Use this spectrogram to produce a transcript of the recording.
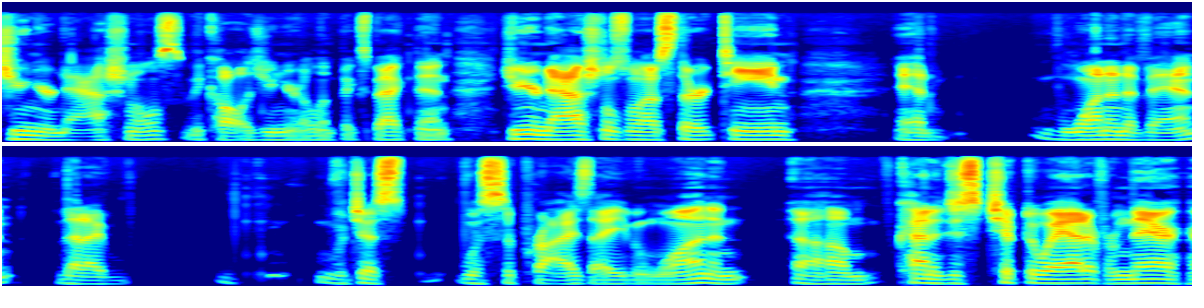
junior nationals. They call it junior Olympics back then. Junior nationals when I was 13, and won an event that I just was surprised I even won, and um, kind of just chipped away at it from there.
